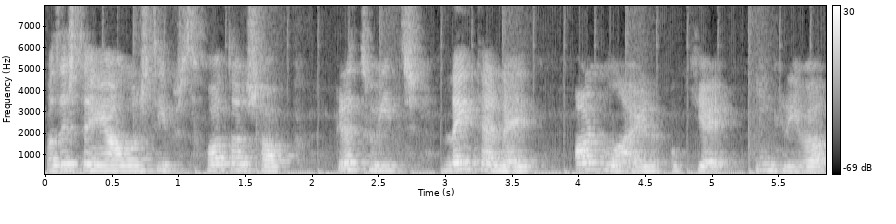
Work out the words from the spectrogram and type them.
vocês têm alguns tipos de Photoshop gratuitos na internet, online, o que é incrível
